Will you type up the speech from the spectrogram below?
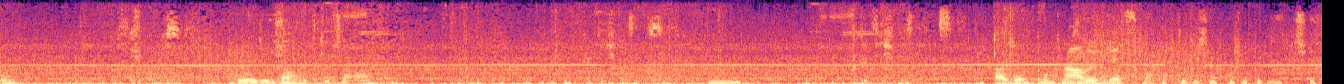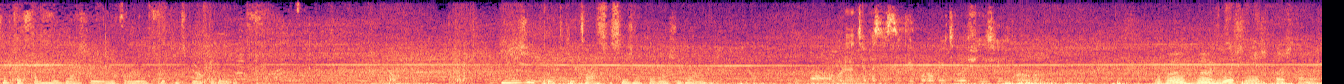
Ok. Faz pra você. Beleza, então. Por que já? Hum? Por que que? Ah, gente, não Ah, bem jogado. Esse mapa porque eu deixei contra a parede. Eu tentei salvar eles e eu fui continuar para eles. Mas o puto que tal se vocês não querem jogar? Agora eu tenho a sensação que por alguém vai fazer isso por alguém. Vou comer umas bolachinhas, depois está mais.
